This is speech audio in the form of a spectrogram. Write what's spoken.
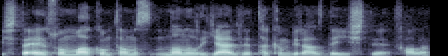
İşte en son Malcolm Thomas Nunnally geldi, takım biraz değişti falan.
